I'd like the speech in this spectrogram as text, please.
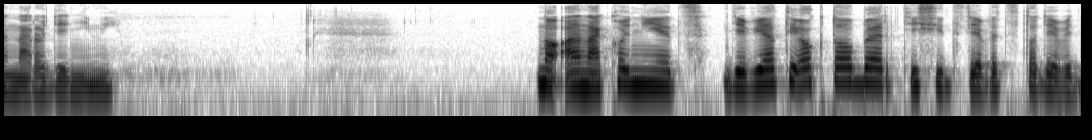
narodeniny. No a nakoniec 9. október 1995,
